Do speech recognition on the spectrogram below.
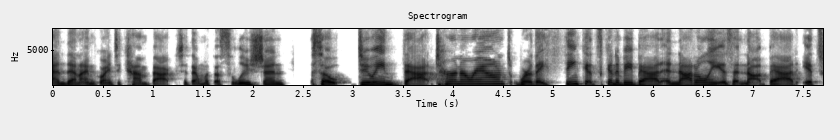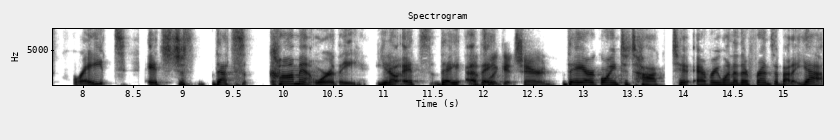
And then I'm going to come back to them with a solution. So doing that turnaround where they think it's going to be bad, and not only is it not bad, it's great. It's just that's comment worthy. You know, it's they uh, That's they what gets shared. they are going to talk to every one of their friends about it. Yeah,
